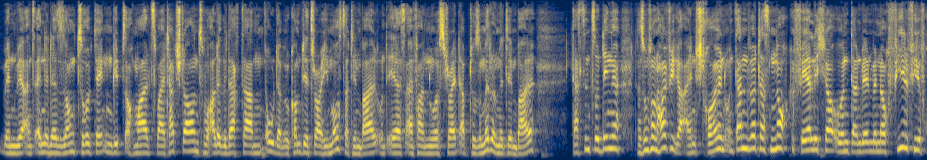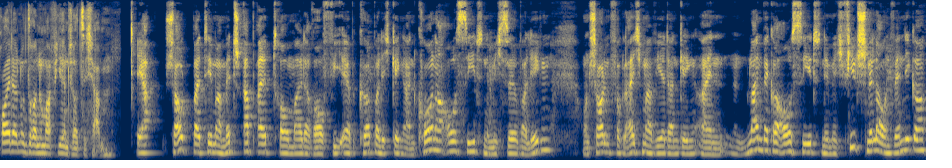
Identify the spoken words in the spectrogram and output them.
Wenn wir ans Ende der Saison zurückdenken, gibt's auch mal zwei Touchdowns, wo alle gedacht haben, oh, da bekommt jetzt Raheem Mostert den Ball und er ist einfach nur straight up to the middle mit dem Ball. Das sind so Dinge, das muss man häufiger einstreuen und dann wird das noch gefährlicher und dann werden wir noch viel, viel Freude an unserer Nummer 44 haben. Ja, schaut bei Thema Matchup-Albtraum mal darauf, wie er körperlich gegen einen Corner aussieht, nämlich sehr überlegen. Und schaut im Vergleich mal, wie er dann gegen einen Linebacker aussieht, nämlich viel schneller und wendiger.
